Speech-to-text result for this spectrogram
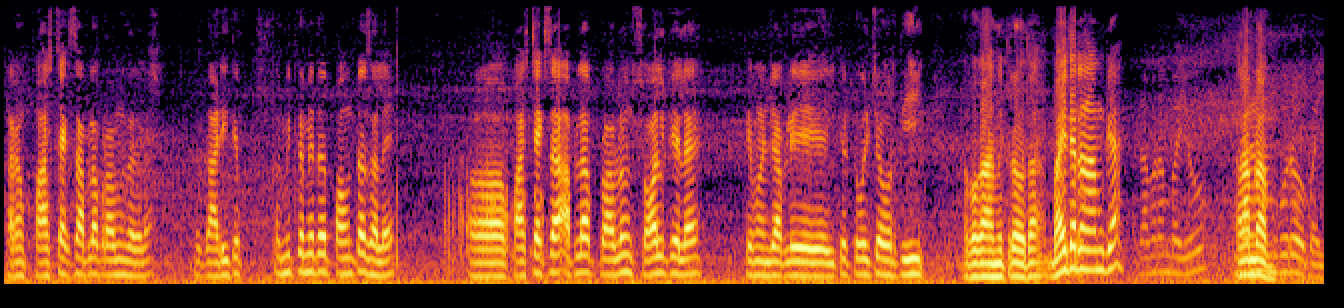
कारण फास्टॅगचा आपला प्रॉब्लेम झालेला. गाडी ते कमीत कमी तर पाऊण तास झाला आहे फास्टॅगचा आपला प्रॉब्लेम सॉल्व केला आहे ते म्हणजे आपले इथे टोलच्या वरती बघा हा मित्र होता. भाई त्याला नाम क्या? राम राम भाइयों हो. राम राम। गौरव भाई।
